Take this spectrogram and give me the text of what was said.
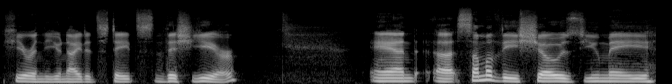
here in the United States this year. And uh, some of these shows you may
